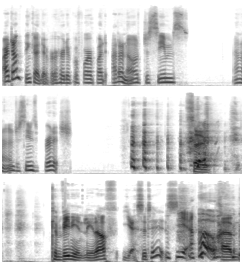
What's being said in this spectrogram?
I don't think I'd ever heard it before, but I don't know. It just seems, I don't know. It just seems British. So, conveniently enough, yes, it is. Yeah. Oh, Um,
